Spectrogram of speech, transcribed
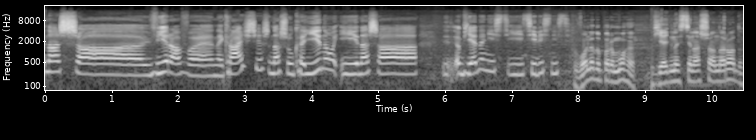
Наша віра в найкраще, нашу Україну і наша об'єднаність і цілісність. Воля до перемоги. В єдності нашого народу.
